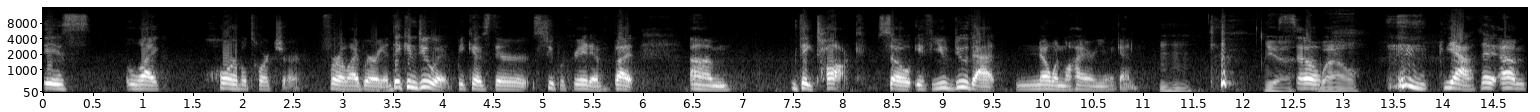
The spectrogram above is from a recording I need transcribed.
is like horrible torture for a librarian. They can do it because they're super creative, but um, they talk. So if you do that, no one will hire you again. Mm-hmm. Yeah. so wow. yeah. The, um,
